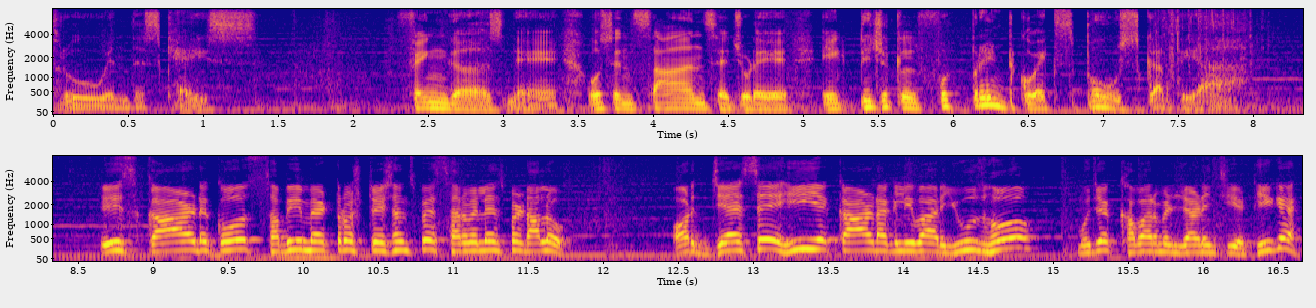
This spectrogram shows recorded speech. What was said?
breakthrough in this case fingers ने उस इंसान से जुड़े एक डिजिटल फुटप्रिंट को एक्सपोज कर दिया. इस कार्ड को सभी मेट्रो स्टेशन पे सर्वेलेंस पे डालो. और जैसे ही ये कार्ड अगली बार यूज़ हो मुझे खबर मिल जानी चाहिए ठीक है?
